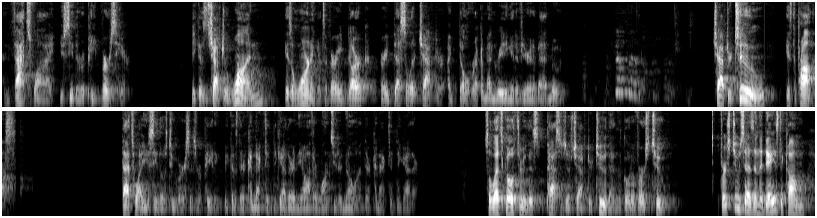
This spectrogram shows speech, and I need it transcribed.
And that's why you see the repeat verse here. Because chapter one is a warning. It's a very dark, very desolate chapter. I don't recommend reading it if you're in a bad mood. Chapter 2 is the promise. That's why you see those two verses repeating, because they're connected together, and the author wants you to know that they're connected together. So let's go through this passage of chapter 2 then. We'll go to verse 2. Verse 2 says, In the days to come,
